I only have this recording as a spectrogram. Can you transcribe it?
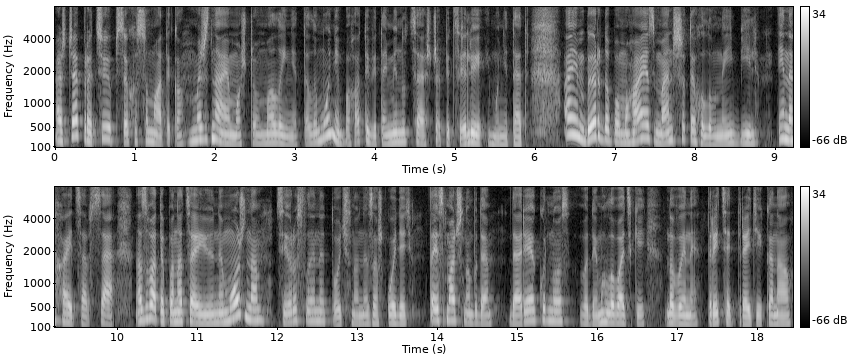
А ще працює психосоматика. Ми ж знаємо, що в малині та лимоні багато вітаміну С, що підсилює імунітет. А імбир допомагає зменшити головний біль. І нехай це все. Назвати панацеєю не можна, ці рослини точно не зашкодять. Та й смачно буде. Дарія Курнос, Вадим Головацький. Новини 33 канал.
